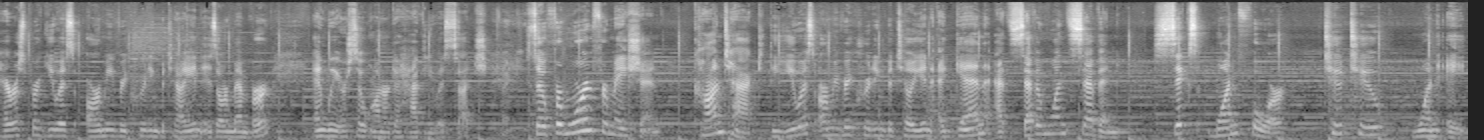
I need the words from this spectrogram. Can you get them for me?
Harrisburg U.S. Army Recruiting Battalion is our member, and we are so honored to have you as such. Thank you. So, for more information, contact the U.S. Army Recruiting Battalion again at 717 614 2218.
